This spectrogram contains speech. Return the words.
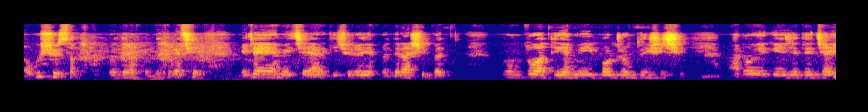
অবশ্যই সাবস্ক্রাইব করে দেবেন আপনাদের কাছে। এটাই আমি চাই আর কিছু কিছুটাই আপনাদের আশীর্বাদ এবং দোয়াতেই আমি এই পর্যন্ত এসেছি। আরও এগিয়ে যেতে চাই।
